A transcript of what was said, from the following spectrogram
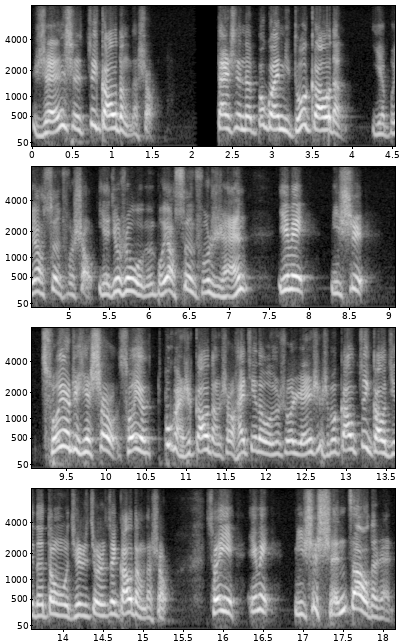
人是最高等的兽，但是呢，不管你多高等，也不要顺服兽。也就是说，我们不要顺服人，因为你是所有这些兽，所有不管是高等兽，还记得我们说人是什么高最高级的动物，其实就是最高等的兽。所以，因为你是神造的人，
